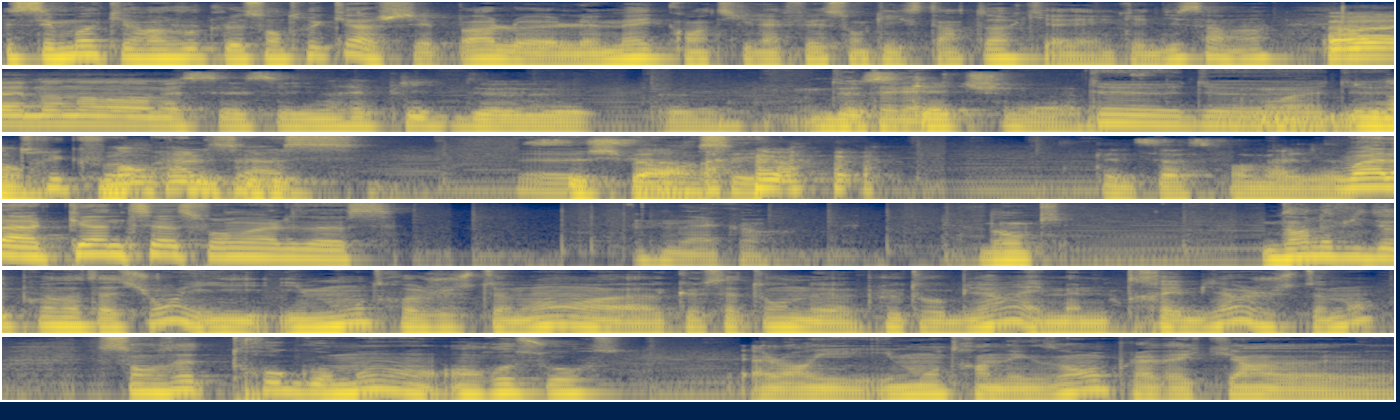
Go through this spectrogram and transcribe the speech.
c'est moi qui rajoute le sans trucage, c'est pas le, le mec quand il a fait son Kickstarter qui a, qui a dit ça. Hein. Ah ouais, non, non, non, mais c'est c'est une réplique de, de, De de télé. sketch. euh, De, de, Ouais. de Non. Non, from tout. Alsace. Euh, C'est je suis ça. Kansas formal. voilà, Kansas from Alsace. D'accord. Donc, dans la vidéo de présentation, il, il montre justement euh, que ça tourne plutôt bien, et même très bien justement, sans être trop gourmand en, en ressources. Alors il, il montre un exemple avec un, euh,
